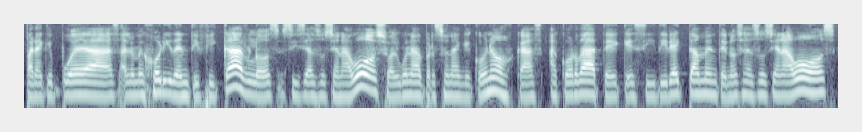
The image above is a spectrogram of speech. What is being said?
para que puedas a lo mejor identificarlos si se asocian a vos o a alguna persona que conozcas. Acordate que si directamente no se asocian a vos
